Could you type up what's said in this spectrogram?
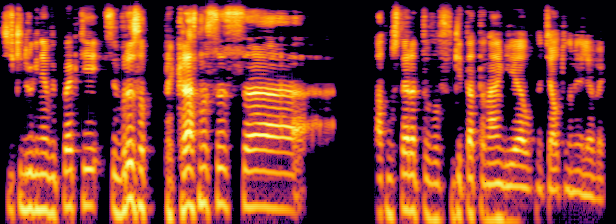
всички други негови проекти, се връзва прекрасно с а, атмосферата в гитата на Англия от началото на миналия век.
